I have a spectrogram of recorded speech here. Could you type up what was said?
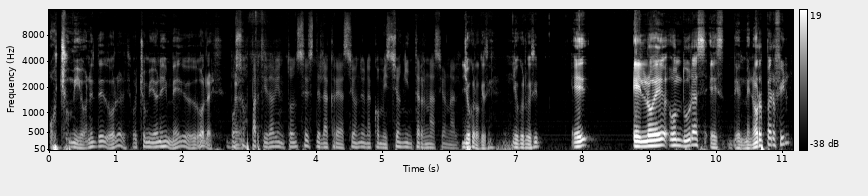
8 millones de dólares, 8 millones y medio de dólares. ¿Vos sos partidario entonces de la creación de una comisión internacional? Yo creo que sí, yo creo que sí. El, eh, lo de Honduras es de menor perfil,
